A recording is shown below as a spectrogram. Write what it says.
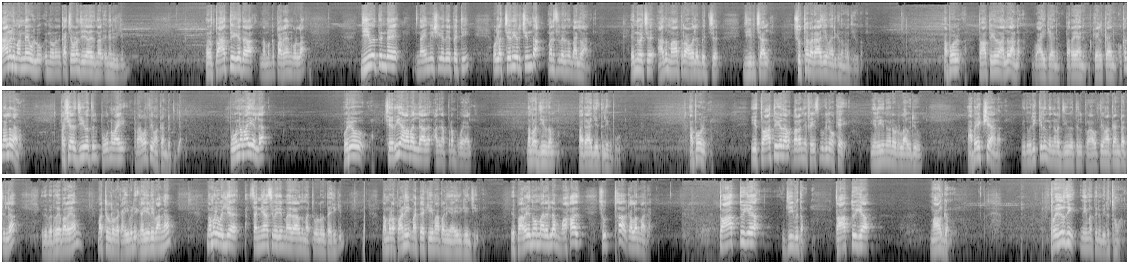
ആരടി മണ്ണേ ഉള്ളൂ എന്ന് പറഞ്ഞ് കച്ചവടം ചെയ്യാതിരുന്നാൽ എങ്ങനെ ഇരിക്കും താത്വികത നമുക്ക് പറയാൻ കൊള്ളാം. ജീവിതത്തിന്റെ നൈമിഷികതയെപ്പറ്റി ഉള്ള ചെറിയൊരു ചിന്ത മനസ്സിൽ വരുന്നത് നല്ലതാണ്. എന്ന് വെച്ച് അത് മാത്രം അവലംബിച്ച് ജീവിച്ചാൽ ശുദ്ധ പരാജയമായിരിക്കും നമ്മുടെ ജീവിതം. അപ്പോൾ താത്വികത നല്ലതാണ്. വായിക്കാനും പറയാനും കേൾക്കാനും ഒക്കെ നല്ലതാണ്. പക്ഷേ അത് ജീവിതത്തിൽ പൂർണമായി പ്രാവർത്തികമാക്കാൻ പറ്റില്ല. പൂർണമായി അല്ല ഒരു ചെറിയ അളവല്ലാതെ അതിനപ്പുറം പോയാൽ നമ്മുടെ ജീവിതം പരാജയത്തിലേക്ക് പോകും. അപ്പോൾ ഈ താത്വികത പറഞ്ഞ് ഫേസ്ബുക്കിലുമൊക്കെ ഞെളിയുന്നവരോടുള്ള ഒരു അപേക്ഷയാണ്. ഇതൊരിക്കലും നിങ്ങളുടെ ജീവിതത്തിൽ പ്രാവർത്തികമാക്കാൻ പറ്റില്ല. ഇത് വെറുതെ പറയാം. മറ്റുള്ളവരുടെ കൈവടി കൈയടി വാങ്ങാം. നമ്മൾ വലിയ സന്യാസി വര്യന്മാരാണെന്ന് മറ്റുള്ളവർ ധരിക്കും. നമ്മുടെ പണി മറ്റേ കീമാ പണിയായിരിക്കുകയും ചെയ്യും. ഇത് പറയുന്നവന്മാരെല്ലാം മഹാ ശുദ്ധ കള്ളന്മാരാണ് താത്വിക ജീവിതം താത്വിക മാർഗം പ്രകൃതി നിയമത്തിന് വിരുദ്ധമാണ്.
